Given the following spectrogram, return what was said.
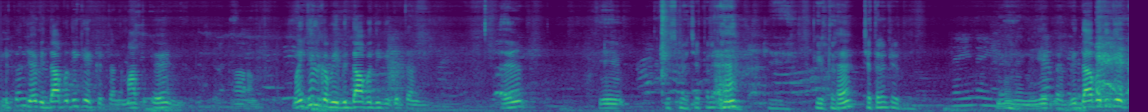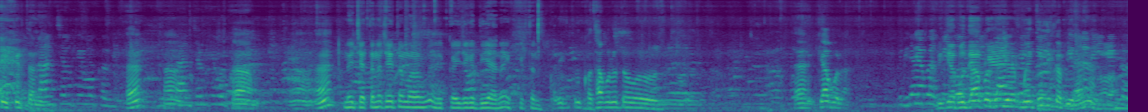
कीर्तन जो है विद्यापति के कीर्तन है मात हाँ मैथिल कवि विद्यापति के कीर्तन है। हैं? ये इसमें चेतन कीर्तन हैं? चेतन कीर्तन। नहीं नहीं। नहीं नहीं नहीं ये विद्यापति के कीर्तन है। मिथिलांचल के वो कवि। हैं? हाँ। हाँ हाँ? नहीं चेतन चेतन कई जगह दिया है ना कीर्तन। अरे तुम कथा बोलो तो। हैं, क्या बोला? विद्यापति मैथिली कवि है ना?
